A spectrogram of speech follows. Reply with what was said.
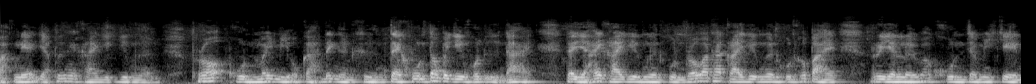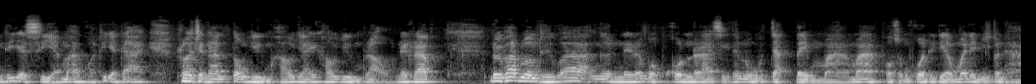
ปักเนี้ยอย่าเพิ่งให้ใครหยิบยืมเงิน เพราะคุณไม่มีโอกาสได้เงินคืน แต่คุณต้องไปยืมคนอื่นได้ แต่อย่าให้ใครยืมเงินคุณ เพราะว่าถ้าใครยืมเงินคุณเข้าไป เรียนเลยว่าคุณจะมีเกณฑ์ที่จะเสียมากกว่าที่จะได้ เพราะฉะนั้นต้องยืมเขาอย่าให้เขายืมเรานะครับ โดยภาพรวมถือว่าเงินในระบบคนราศีธนูจัดเต็มมามาก พอสมควรทีเดียวไม่ได้มีปัญหา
